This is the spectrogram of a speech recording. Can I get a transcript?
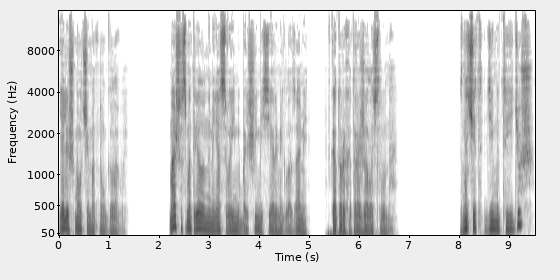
Я лишь молча мотнул головой. Маша смотрела на меня своими большими серыми глазами, которых отражалась луна. — Значит, Дима, ты идешь?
